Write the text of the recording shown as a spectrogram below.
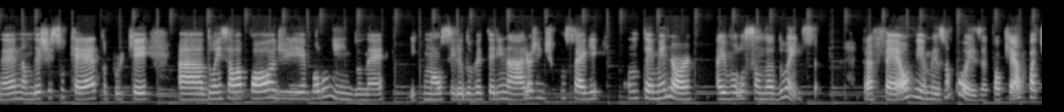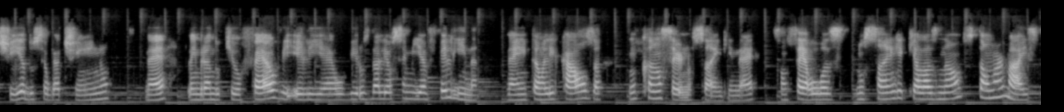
né? Não deixe isso quieto, porque a doença ela pode ir evoluindo, né? E com o auxílio do veterinário a gente consegue conter melhor a evolução da doença. Para a FeLV, a mesma coisa, qualquer apatia do seu gatinho, né? Lembrando que o FeLV, ele é o vírus da leucemia felina, né? Então, ele causa um câncer no sangue, né? São células no sangue que elas não estão normais.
